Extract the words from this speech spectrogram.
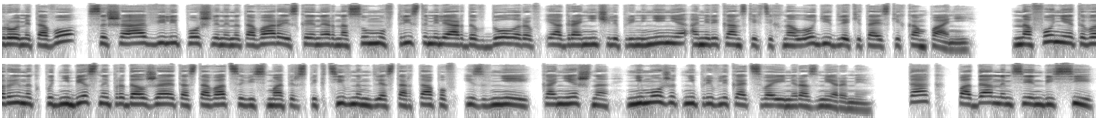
Кроме того, США ввели пошлины на товары из КНР на сумму в 300 миллиардов долларов и ограничили применение американских технологий для китайских компаний. На фоне этого рынок Поднебесный продолжает оставаться весьма перспективным для стартапов извне и, конечно, не может не привлекать своими размерами. Так, по данным CNBC,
